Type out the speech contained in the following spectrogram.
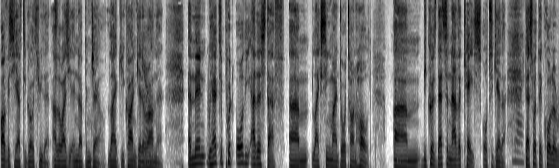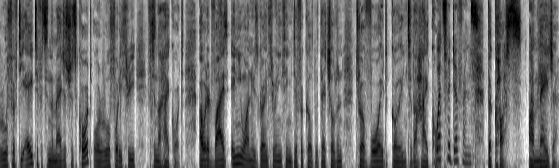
obviously have to go through that. Otherwise, you end up in jail. Like, you can't get Yeah. around that. And then we had to put all the other stuff, um, like seeing my daughter on hold. Um, because that's another case altogether. Right. That's what they call a Rule 58 if it's in the magistrate's court or Rule 43 if it's in the High Court. I would advise anyone who's going through anything difficult with their children to avoid going to the High Court What's the difference? the costs are major.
